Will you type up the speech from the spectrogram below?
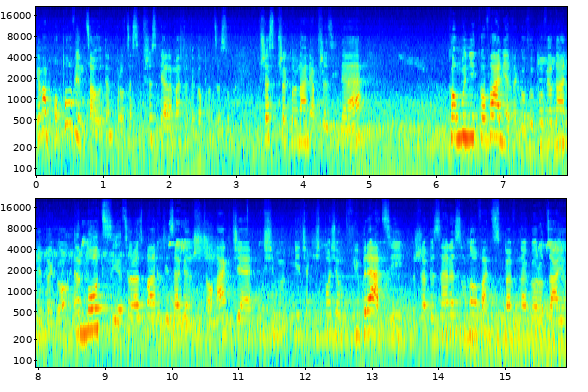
Ja Wam opowiem cały ten proces i wszystkie elementy tego procesu. Przez przekonania, przez ideę, komunikowanie tego, wypowiadanie tego, emocje coraz bardziej zagęszczona, gdzie musimy mieć jakiś poziom wibracji, żeby zarezonować z pewnego rodzaju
